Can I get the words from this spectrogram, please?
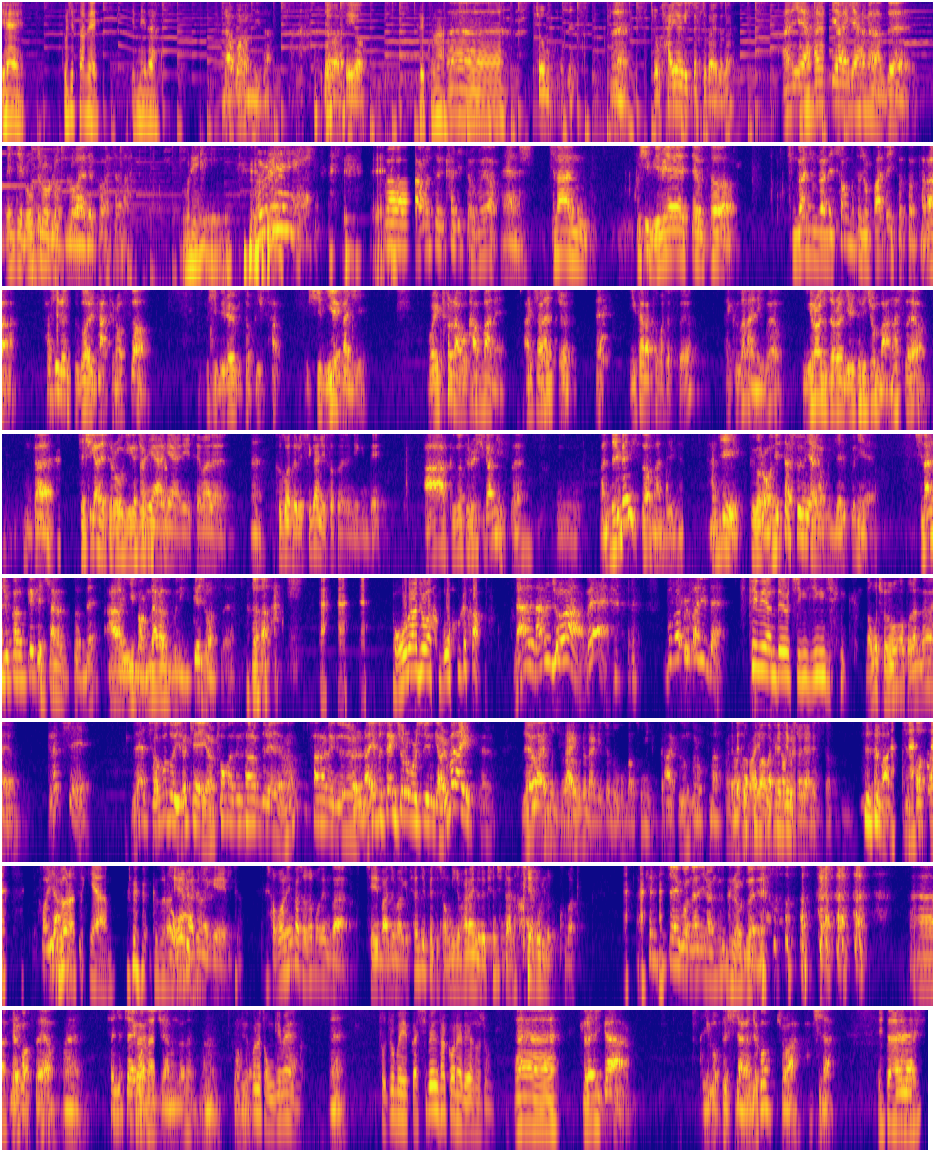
예, 93회입니다. 라고 합니다. 안녕하세요. 그랬구나. 아, 좀, 사실, 네. 좀 하이하게 시작해봐야 되나? 아니, 하이하게 하면 안 돼. 왠지 로드롤러 불러와야 될 것 같잖아. 우리, 그래! 예, 뭐, 아무튼 칼리터고요 예. 지난 91회 때부터 중간중간에 처음부터 좀 빠져 있었던 터라 사실은 그걸 다 들었어. 91회부터 94, 92회까지. 월털나고 간만에. 아, 이사하셨어요? 네? 이사 같은 거 하셨어요? 아니 그건 아니고요. 이런저런 일들이 좀 많았어요. 그러니까 제 시간에 들어오기가 좀 아니, 힘들었- 아니, 아니. 제 말은 응. 그거 들을 시간이 있었다는 얘긴데. 아 그거 들을 시간이 있어요. 음, 만들면 있어 만들면. 단지 그걸 어디다 쓰느냐가 문제일 뿐이에요. 지난주 건꽤 괜찮았던데 아 이 막 나가는 분위기 꽤 좋았어요. 뭐가 좋아, 뭐가? 나는 나는 좋아 왜? 뭐가 불만인데? 스팀이 안 돼요, 징징징. 너무 조용한 것보단 나아요. 그렇지. 왜 적어도 이렇게 열폭하는 사람들의 어? 사람의 그 라이브 생쇼로 볼 수 있는 게 얼마나 이- 어, 레어 라이브? 라이브는 아니죠. 녹음 방송이니까. 아 그건 그렇구나. 근데 코코마가 편집을 전혀 안 했어. 맞죠. 거의 안 그걸. 어떻게 함? 그걸 제일 어떻게? 마지막에, 저번인가 저저번인가, 제일 마지막에 편집해서 정리 좀 하라 했는데 편집도 안 하고 그냥 올려놓고 막. 편집자의 권한이란 건 그런 거예요. 아 별거 없어요. 예. 편집자의 네. 권한이라는 거는 음, 그런 거. 일본에서 온 김에 예. 조조 매입과 10엔 사건에 대해서 좀. 아, 그러니까 이거부터 시작하자고 좋아 합시다. 일단, 네.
